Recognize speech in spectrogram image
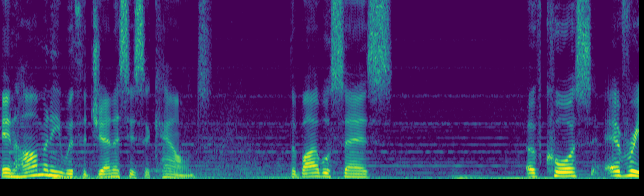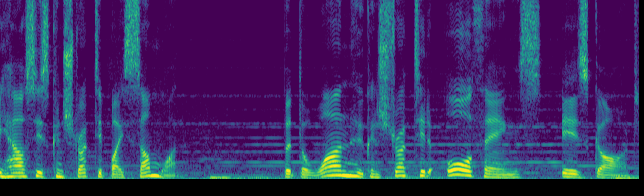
In harmony with the Genesis account, the Bible says, Of course, every house is constructed by someone but the one who constructed all things is God.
